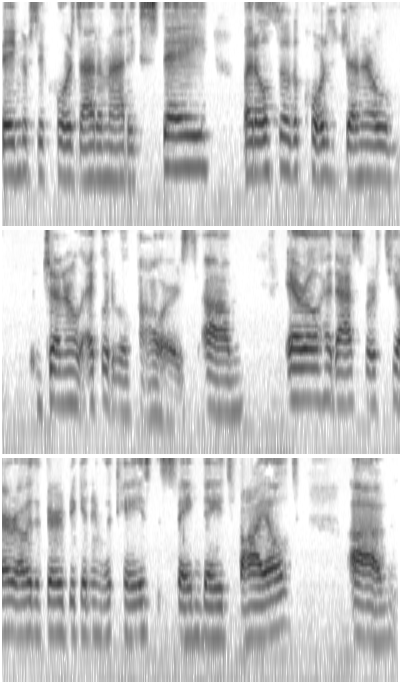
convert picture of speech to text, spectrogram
bankruptcy court's automatic stay, but also the court's general general equitable powers. Um, Aearo had asked for a TRO at the very beginning of the case, the same day it's filed. Um,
